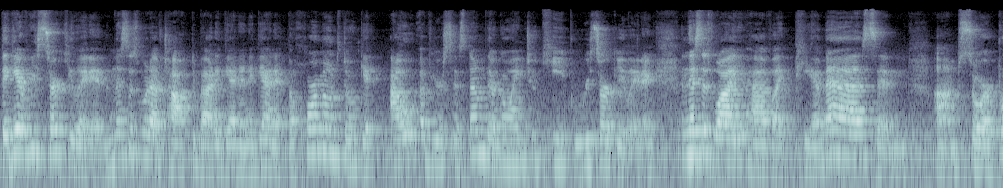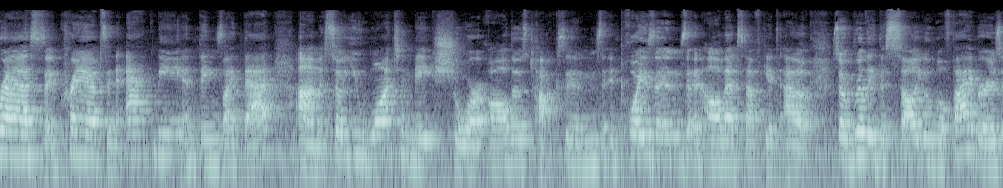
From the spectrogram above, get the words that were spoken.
they get recirculated. And this is what I've talked about again and again. If the hormones don't get out of your system, they're going to keep recirculating. And this is why you have like PMS and um, sore breasts and cramps and acne and things like that. Um, so you want to make sure all those toxins and poisons and all that stuff gets out. So really the soluble fibers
